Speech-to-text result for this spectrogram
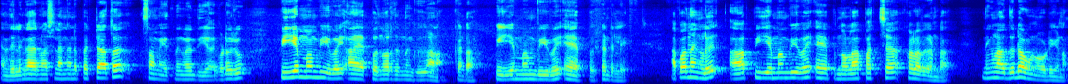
എന്തെങ്കിലും കാരണവശാലും അങ്ങനെ പറ്റാത്ത സമയത്ത് നിങ്ങൾ എന്ത് ചെയ്യുക? ഇവിടെ ഒരു P M M V Y app എന്ന് പറഞ്ഞിട്ട് നിങ്ങൾക്ക് കാണാം. കണ്ടോ? P M M V Y app കണ്ടില്ലേ? അപ്പോൾ നിങ്ങൾ ആ P M M V Y app എന്നുള്ള ആ പച്ച കളർ കണ്ട നിങ്ങളത് ഡൗൺലോഡ് ചെയ്യണം.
